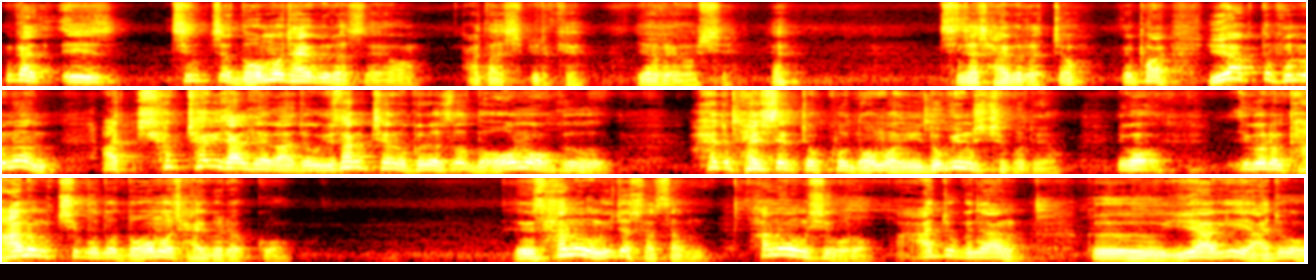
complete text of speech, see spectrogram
그러니까 이 진짜 너무 잘 그렸어요. 알다시피 이렇게 여백 없이. 예? 진짜 잘 그렸죠. 그 봐, 유약도 보면은 아 협착이 잘 돼가지고 유상체로 그려서 너무 그 아주 발색 좋고 너무 이 녹임치고도요. 이거 이거는 반홍 치고도 너무 잘 그렸고 산홍이죠 사삼 산홍식으로 아주 그냥 그 유약이 아주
